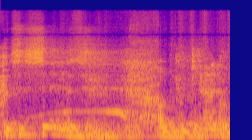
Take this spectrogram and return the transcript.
Because the sins the mechanical.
